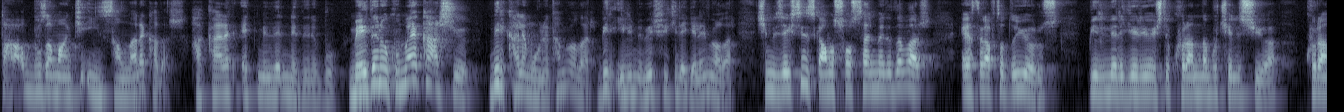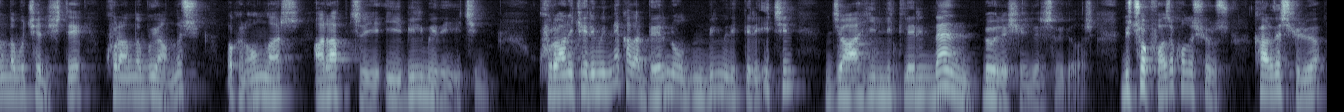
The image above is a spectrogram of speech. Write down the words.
ta bu zamanki insanlara kadar hakaret etmeleri nedeni bu. Meydan okumaya karşı bir kalem oynatamıyorlar. Bir ilimle bir fikirle gelemiyorlar. Şimdi diyeceksiniz ki ama sosyal medyada var. Etrafta duyuyoruz. Birileri geliyor işte Kur'an'da bu çelişiyor. Kur'an'da bu çelişti. Kur'an'da bu yanlış. Bakın onlar Arapçayı iyi bilmediği için, Kur'an-ı Kerim'in ne kadar derin olduğunu bilmedikleri için cahilliklerinden böyle şeyleri söylüyorlar. Biz çok fazla konuşuyoruz. Kardeş geliyor,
